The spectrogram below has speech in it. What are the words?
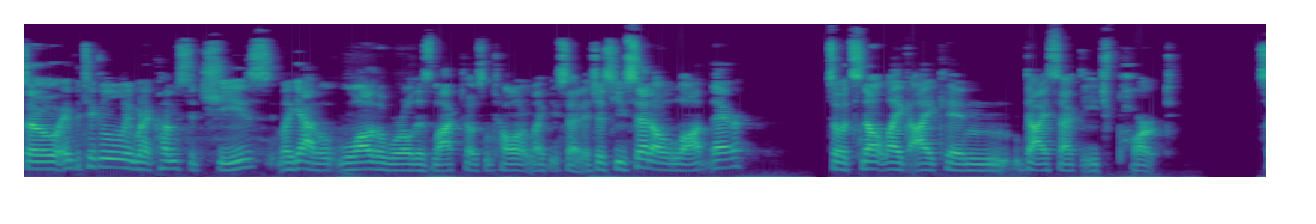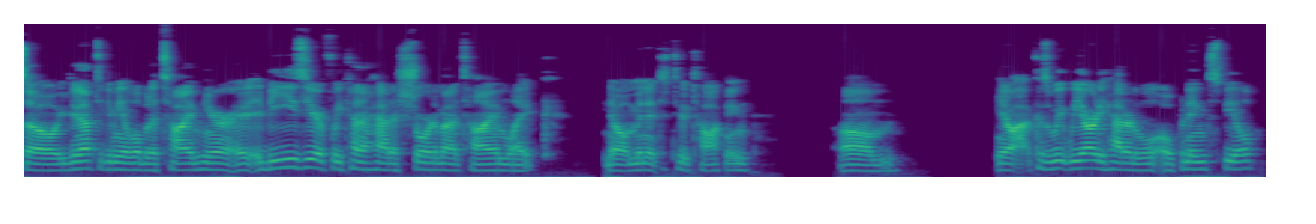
so, in particularly when it comes to cheese, like yeah, a lot of the world is lactose intolerant, like you said. It's just you said a lot there, so it's not like I can dissect each part. So you're gonna have to give me a little bit of time here. It'd be easier if we kind of had a short amount of time, like you know, a minute to two talking. Um, you know, because we, we already had our little opening spiel.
